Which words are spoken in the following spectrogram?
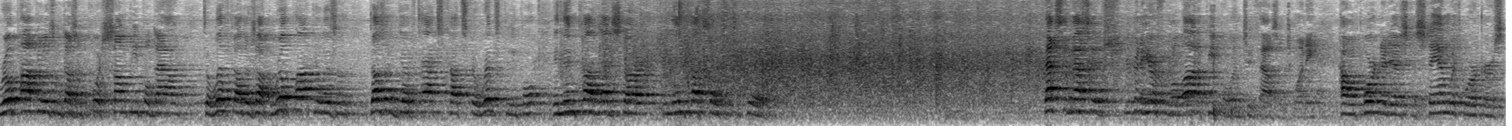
Real populism doesn't push some people down to lift others up. Real populism doesn't give tax cuts to rich people, and then cut Head Start, and then cut Social Security. That's the message you're going to hear from a lot of people in 2020, how important it is to stand with workers,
